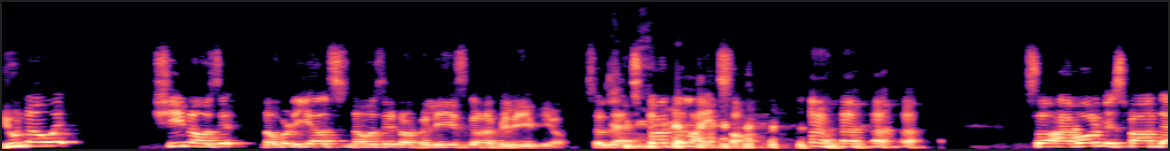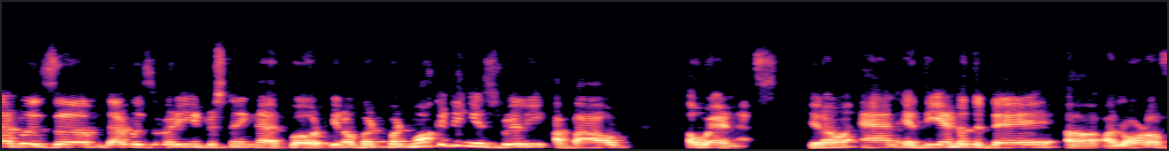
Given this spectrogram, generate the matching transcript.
You know it, she knows it. Nobody else knows it or believes going to believe you. So let's turn the lights on." so I've always found that was um, that was a very interesting uh, quote. You know, but but marketing is really about awareness. You know, and at the end of the day, uh, a lot of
